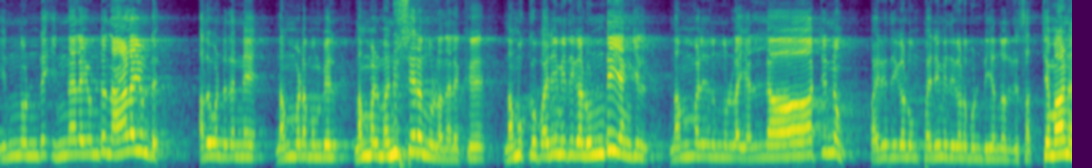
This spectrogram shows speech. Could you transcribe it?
ഇന്നുണ്ട് ഇന്നലെയുണ്ട് നാളെയുണ്ട്. അതുകൊണ്ട് തന്നെ നമ്മുടെ മുമ്പിൽ നമ്മൾ മനുഷ്യരെന്നുള്ള നിലയ്ക്ക് നമുക്ക് പരിമിതികളുണ്ട് എങ്കിൽ നമ്മളിൽ നിന്നുള്ള എല്ലാറ്റിനും പരിധികളും പരിമിതികളും ഉണ്ട് എന്നതൊരു സത്യമാണ്.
